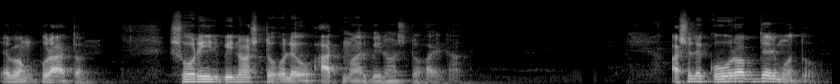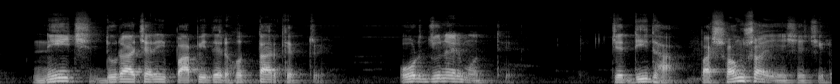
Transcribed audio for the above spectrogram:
এবং পুরাতন। শরীর বিনষ্ট হলেও আত্মার বিনষ্ট হয় না। আসলে কৌরবদের মতো নিজ দুরাচারী পাপীদের হত্যার ক্ষেত্রে অর্জুনের মধ্যে যে দ্বিধা বা সংশয় এসেছিল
